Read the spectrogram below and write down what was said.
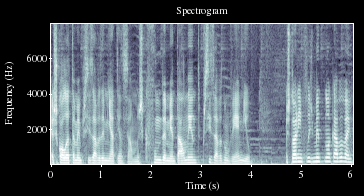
a escola também precisava da minha atenção, mas que fundamentalmente precisava de um VMU. A história infelizmente não acaba bem.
